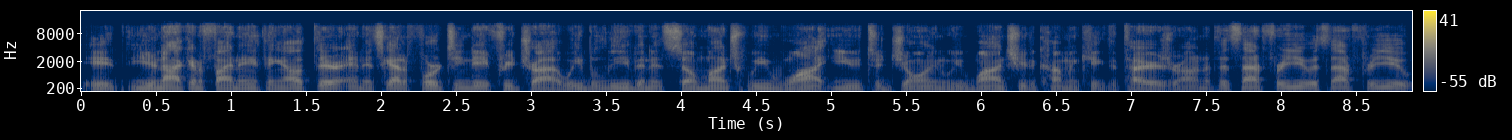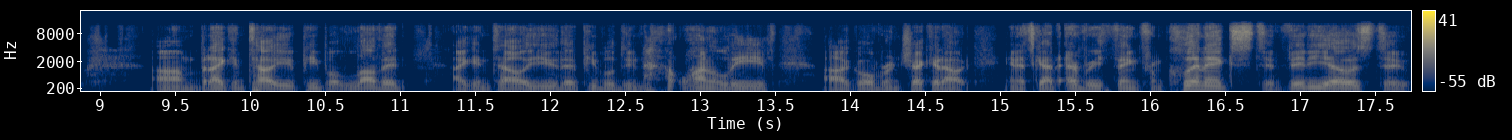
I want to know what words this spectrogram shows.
it, you're not going to find anything out there, and it's got a 14 day free trial. We believe in it so much. We want you to join. We want you to come and kick the tires around. If it's not for you, it's not for you. Um, but I can tell you, people love it. I can tell you that people do not want to leave. Uh, go over and check it out, and it's got everything from clinics to videos to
